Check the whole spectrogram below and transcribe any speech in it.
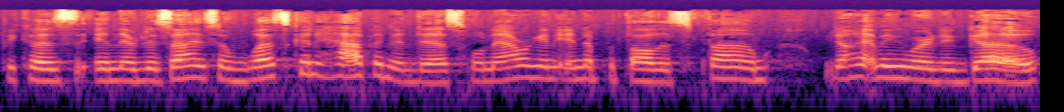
because in their design, so what's going to happen in this? Well, now we're going to end up with all this foam. We don't have anywhere to go.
